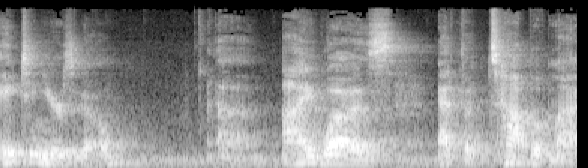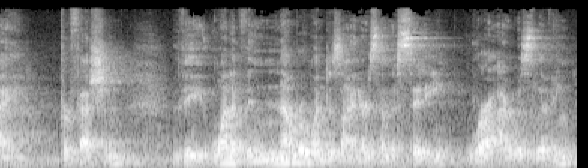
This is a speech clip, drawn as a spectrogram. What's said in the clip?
18 years ago, uh, I was at the top of my profession, the one of the number one designers in the city where I was living,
